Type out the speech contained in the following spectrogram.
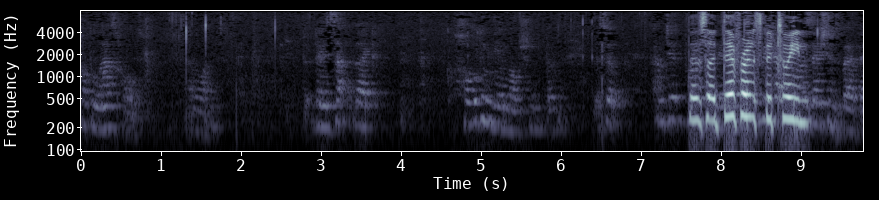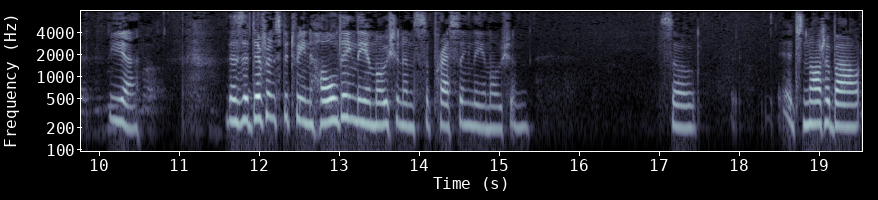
total assholes otherwise. There's so- like holding the emotion, but so I'm just There's a difference between- conversations about that with me Yeah. there's a difference between holding the emotion and suppressing the emotion. So it's not about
